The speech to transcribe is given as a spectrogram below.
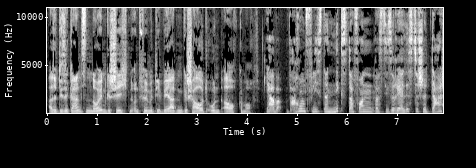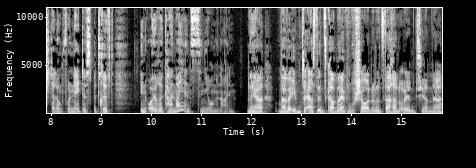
Also diese ganzen neuen Geschichten und Filme, die werden geschaut und auch gemocht. Ja, aber warum fließt dann nichts davon, was diese realistische Darstellung von Natives betrifft, in eure Karl-May-Inszenierungen ein? Naja, weil wir eben zuerst ins Karl-May-Buch schauen und uns daran orientieren, ja.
